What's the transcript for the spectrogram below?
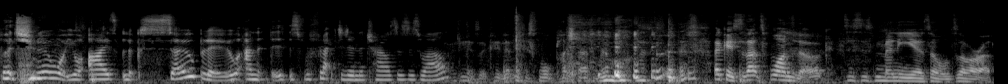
But you know what? Your eyes look so blue and it's reflected in the trousers as well. It is. Okay, let me just walk like that a bit more. okay, so that's one look. This is many years old, Zara.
